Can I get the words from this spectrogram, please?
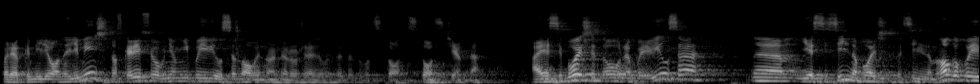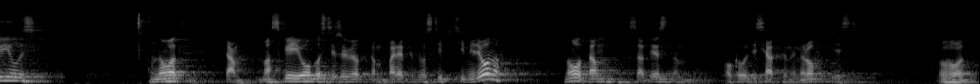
порядка миллиона или меньше, то, скорее всего, в нем не появился новый номер уже, вот этот вот 100, 100 с чем-то. А если больше, то уже появился. Э, если сильно больше, то сильно много появилось. Ну вот, там в Москве и области живет там порядка 25 миллионов, но там, соответственно, около десятка номеров есть. Вот.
